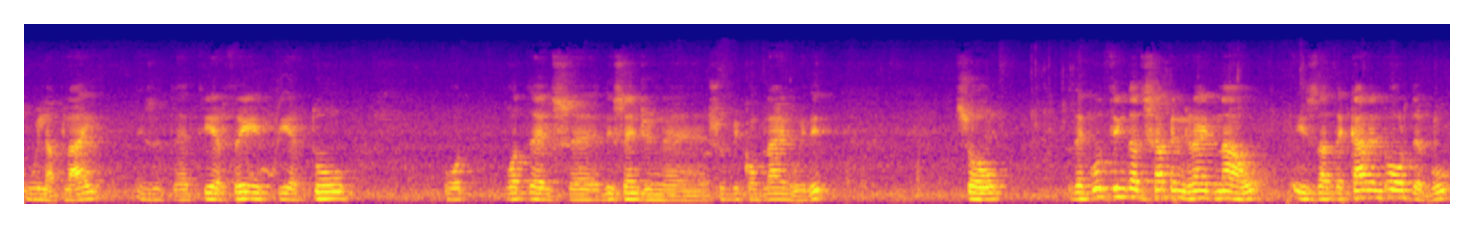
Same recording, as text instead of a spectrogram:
will apply. Is it uh, tier 3, tier 2? What, what else uh, this engine uh, should be complying with it? So the good thing that's happening right now is that the current order book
